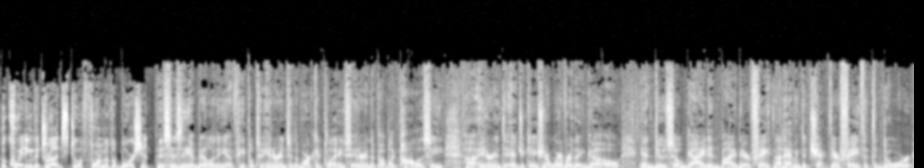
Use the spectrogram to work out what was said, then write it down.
equating the drugs to a form of abortion. This is the ability of people to enter into the marketplace, enter into public policy, uh, enter into education, or wherever they go, and do so guided by their faith, not having to check their faith at the door,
